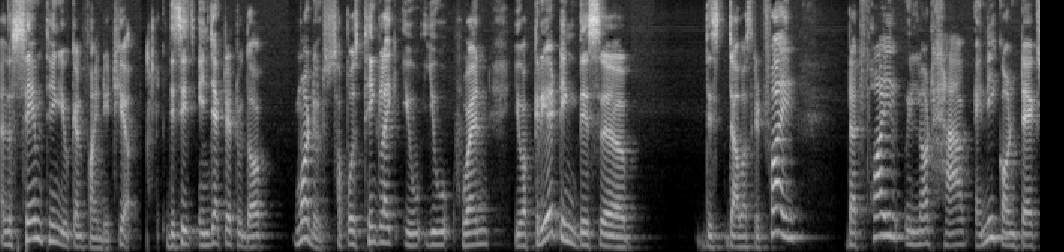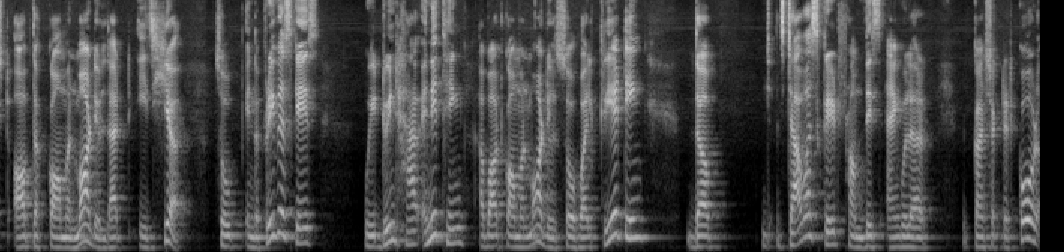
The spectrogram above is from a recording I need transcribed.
And the same thing you can find it here. This is injected to the module. Suppose think like you you when you are creating this uh, this javascript file that file will not have any context of the common module that is here. So in the previous case we didn't have anything about common modules so while creating the javascript from this angular constructed code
